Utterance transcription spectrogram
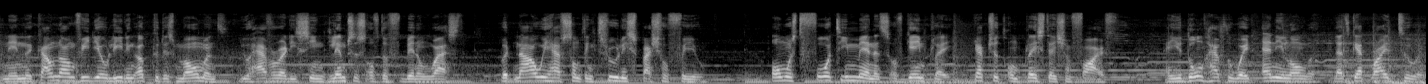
And in the countdown video leading up to this moment, you have already seen glimpses of the Forbidden West. But now we have something truly special for you. Almost 14 minutes of gameplay captured on PlayStation 5 and you don't have to wait any longer. Let's get right to it.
